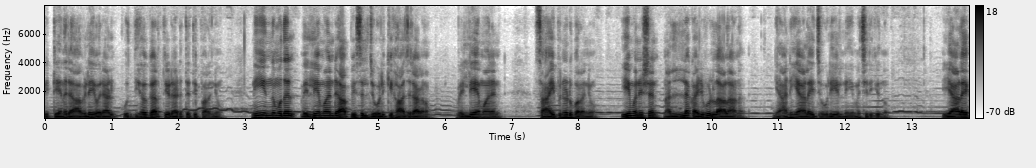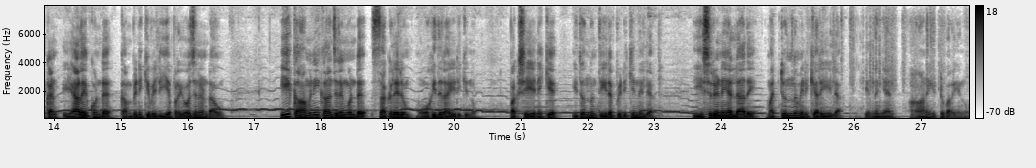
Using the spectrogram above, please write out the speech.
പിറ്റേന്ന് രാവിലെ ഒരാൾ ഉദ്യോഗാർത്ഥിയുടെ അടുത്തെത്തി പറഞ്ഞു നീ ഇന്നു മുതൽ വല്യമാന്റെ ആഫീസിൽ ജോലിക്ക് ഹാജരാകണം. വല്യമാനൻ സായിപ്പിനോട് പറഞ്ഞു ഈ മനുഷ്യൻ നല്ല കഴിവുള്ള ആളാണ്. ഞാൻ ഇയാളെ ജോലിയിൽ നിയമിച്ചിരിക്കുന്നു. ഇയാളെ ഇയാളെ കൊണ്ട് കമ്പനിക്ക് വലിയ പ്രയോജനം ഉണ്ടാവും. ഈ കാമിനി കാഞ്ചനം കൊണ്ട് സകലരും മോഹിതരായിരിക്കുന്നു. പക്ഷേ എനിക്ക് ഇതൊന്നും തീരെ പിടിക്കുന്നില്ല. ഈശ്വരനെ അല്ലാതെ മറ്റൊന്നും എനിക്കറിയില്ല എന്ന് ഞാൻ ആണയിട്ട് പറയുന്നു.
